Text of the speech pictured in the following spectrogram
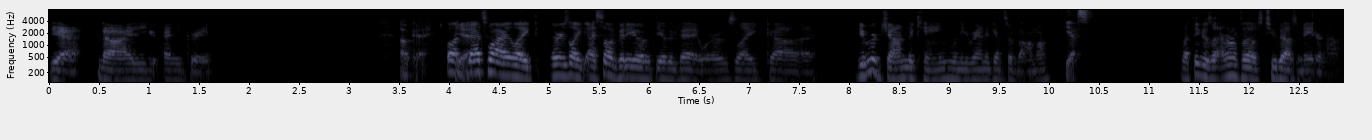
yeah. No, I I agree. okay But yeah that's why, I like, there's like I saw a video of it the other day where it was like, uh, do you remember John McCain when he ran against Obama? yes I think it was. I don't know if that was 2008 or not.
